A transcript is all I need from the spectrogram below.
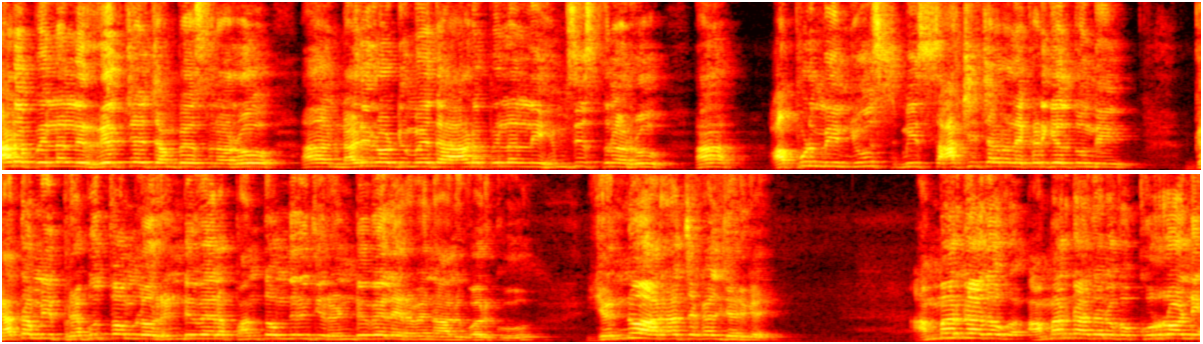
ఆడపిల్లల్ని రేప్ చేసి చంపేస్తున్నారు. నడి రోడ్డు మీద ఆడపిల్లల్ని హింసిస్తున్నారు. అప్పుడు మీ న్యూస్ మీ సాక్షి ఛానల్ ఎక్కడికి వెళ్తుంది? గత మీ ప్రభుత్వంలో రెండు వేల పంతొమ్మిది నుంచి రెండు వేల ఇరవై నాలుగు వరకు ఎన్నో అరాచకాలు జరిగాయి. అమర్నాథ్ ఒక అమర్నాథ్ అని ఒక కుర్రోడిని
